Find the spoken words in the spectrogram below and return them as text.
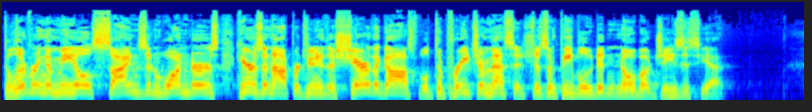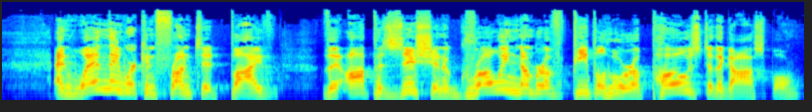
delivering a meal, signs and wonders. Here's an opportunity to share the gospel, to preach a message to some people who didn't know about Jesus yet. And when they were confronted by the opposition, a growing number of people who were opposed to the gospel,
